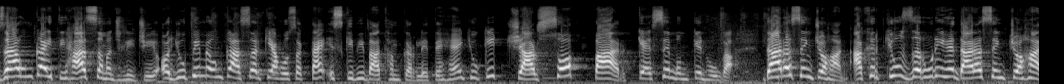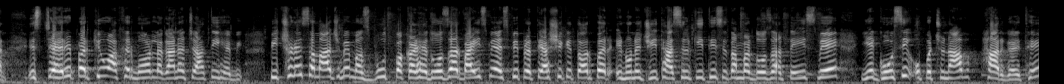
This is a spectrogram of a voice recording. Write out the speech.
जरा उनका इतिहास समझ लीजिए और यूपी में उनका असर क्या हो सकता है, इसकी भी बात हम कर लेते हैं, क्योंकि 400 पार कैसे मुमकिन होगा। दारा सिंह चौहान। आखिर क्यों ज़रूरी है दारा सिंह चौहान? इस चेहरे पर क्यों आखिर मोहर लगाना चाहती है? पिछड़े समाज में मज़बूत पकड़ है। 2022 में एसपी प्रत्याशी के तौर पर इन्होंने जीत हासिल की थी। सितंबर 2023 में ये घोसी उपचुनाव हार गए थे।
